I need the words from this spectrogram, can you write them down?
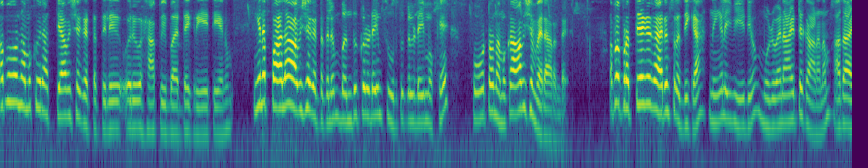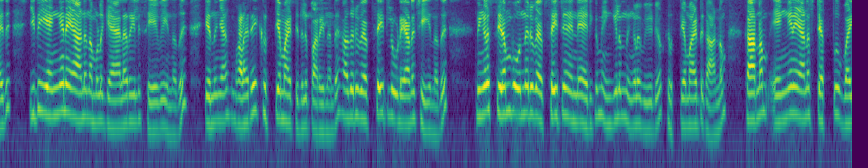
അപ്പോൾ നമുക്കൊരു അത്യാവശ്യ ഘട്ടത്തിൽ ഒരു ഹാപ്പി ബർത്ത്ഡേ ക്രിയേറ്റ് ചെയ്യാനും ഇങ്ങനെ പല ആവശ്യഘട്ടത്തിലും ബന്ധുക്കളുടെയും സുഹൃത്തുക്കളുടെയും ഒക്കെ ഫോട്ടോ നമുക്ക് ആവശ്യം വരാറുണ്ട്. അപ്പോൾ പ്രത്യേക കാര്യം ശ്രദ്ധിക്കുക നിങ്ങൾ ഈ വീഡിയോ മുഴുവനായിട്ട് കാണണം. അതായത് ഇത് എങ്ങനെയാണ് നമ്മൾ ഗാലറിയിൽ സേവ് ചെയ്യുന്നത് എന്ന് ഞാൻ വളരെ കൃത്യമായിട്ട് ഇതിൽ പറയുന്നുണ്ട്. അതൊരു വെബ്സൈറ്റിലൂടെയാണ് ചെയ്യുന്നത്. നിങ്ങൾ സ്ഥിരം പോകുന്ന ഒരു വെബ്സൈറ്റ് തന്നെയായിരിക്കും എങ്കിലും നിങ്ങൾ വീഡിയോ കൃത്യമായിട്ട് കാണണം. കാരണം എങ്ങനെയാണ് സ്റ്റെപ്പ് ബൈ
